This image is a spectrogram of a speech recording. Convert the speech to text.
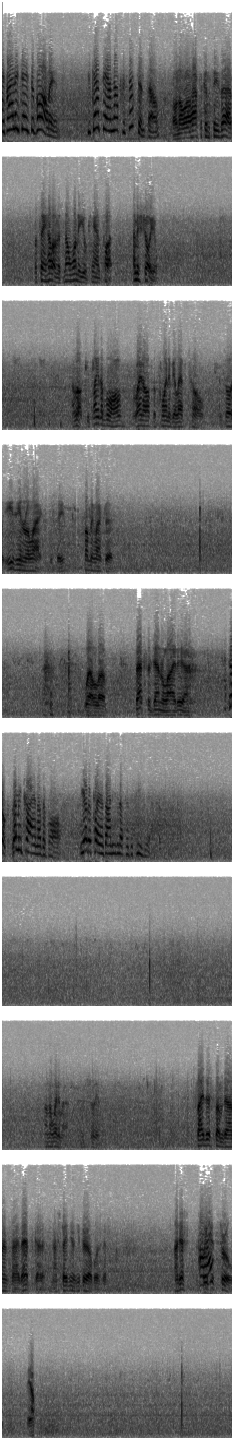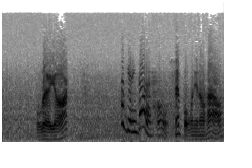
I finally chased the ball in. You can't say I'm not persistent, though. Oh, no, I'll have to concede that. But say, Helen, it's no wonder you can't putt. Let me show you. Now, look, you play the ball right off the point of your left toe. And so easy and relaxed, you see? Something like this. well, uh, that's the general idea. Look, let me try another ball. The other players aren't even up to the tee yet. Oh, no, wait a minute. Let me show you. Slide this thumb down inside. That's got it. Now straighten and keep your elbows in. Now just All squeeze right. it through. Yep. Well, there you are. I'm getting better. Oh, simple when you know how.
